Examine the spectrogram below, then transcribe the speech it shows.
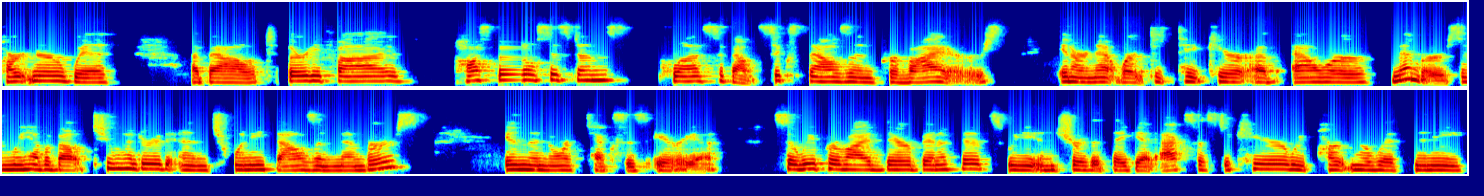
partner with about 35 hospital systems plus about 6,000 providers in our network to take care of our members. And we have about 220,000 members in the North Texas area. So we provide their benefits. We ensure that they get access to care. We partner with many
